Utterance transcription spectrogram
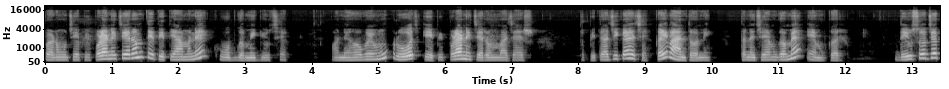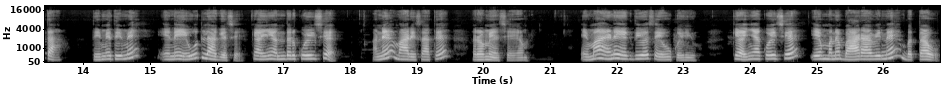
પણ હું જે પીપળા નીચે રમતી હતી ત્યાં મને ખૂબ ગમી ગયું છે. અને હવે હું રોજ એ પીપળા નીચે રમવા જઈશ તો પિતાજી કહે છે, કંઈ વાંધો નહીં, તને જેમ ગમે એમ કર. દિવસો જતાં ધીમે ધીમે એને એવું જ લાગે છે કે અહીં અંદર કોઈ છે અને મારી સાથે રમે છે એમ. એમાં એણે એક દિવસ એવું કહ્યું કે, અહીંયા કોઈ છે? એ મને બહાર આવીને બતાવો,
